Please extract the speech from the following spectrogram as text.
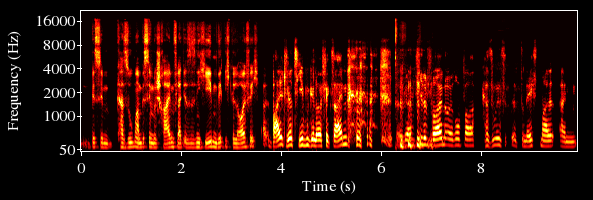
ein bisschen Kazoo mal ein bisschen beschreiben. Vielleicht ist es nicht jedem wirklich geläufig. Äh, bald wird es jedem geläufig sein. Wir haben viele Freunde in Europa. Kazoo ist äh, zunächst mal ein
